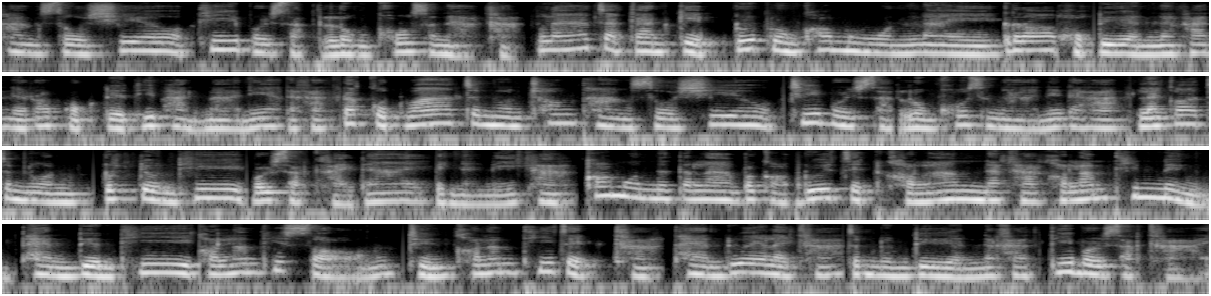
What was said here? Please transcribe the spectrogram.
ทางโซเชียลที่บริษัทลงโฆษณาค่ะ และจากการเก็บรวบรวมข้อมูลในรอบ 6 เดือนนะคะ ในรอบ 6 เดือนที่ผ่านมาเนี่ยนะคะ ปรากฏว่าจำนวนช่องทางโซเชียลที่บริษัทลงโฆษณาเนี่ยนะคะ และก็จำนวนรถยนต์ที่บริษัทขายได้เป็นอย่างนี้ค่ะ ข้อมูลในตารางประกอบด้วย 7 คอลัมน์นะคะ คอลัมน์ที่ 1 แทนเดือนที่ คอลัมน์ที่ 2 ถึงคอลัมน์ที่ 7 ค่ะ แทนด้วยอะไรคะจำนวนเดือนนะคะ ที่บริษัทขาย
